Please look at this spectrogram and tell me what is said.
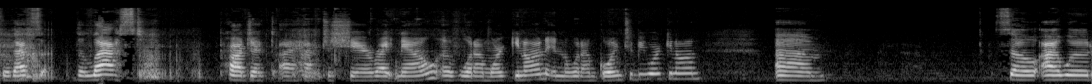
So that's the last project I have to share right now of what I'm working on and what I'm going to be working on. Um, so I would,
